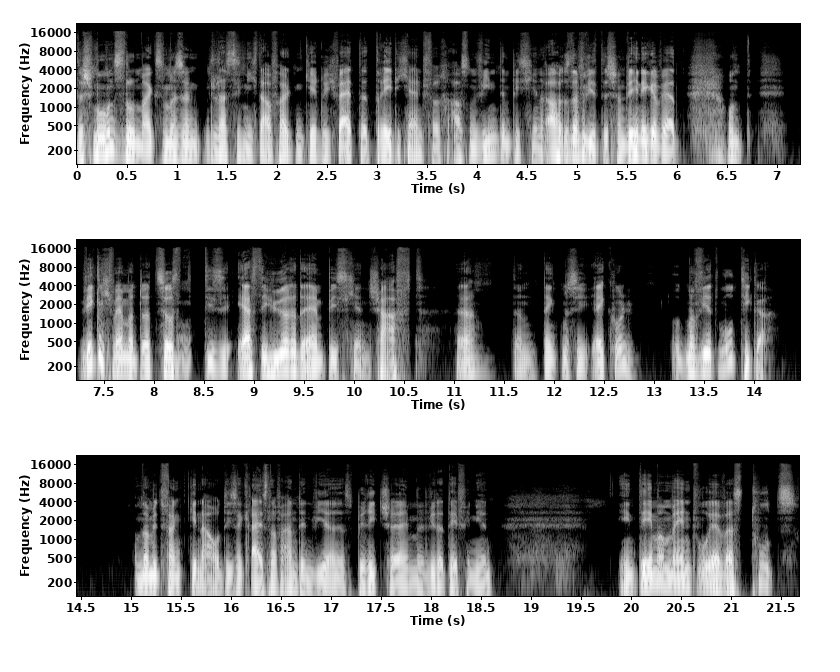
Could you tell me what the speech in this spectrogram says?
der Schmunzel magst du mal sagen, lass dich nicht aufhalten, geh ruhig weiter, dreh dich einfach aus dem Wind ein bisschen raus, dann wird es schon weniger werden. Und wirklich, wenn man dort so diese erste Hürde ein bisschen schafft, ja, dann denkt man sich, ey cool. Und man wird mutiger. Und damit fängt genau dieser Kreislauf an, den wir als Beritscher immer wieder definieren. In dem Moment, wo ihr was tut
